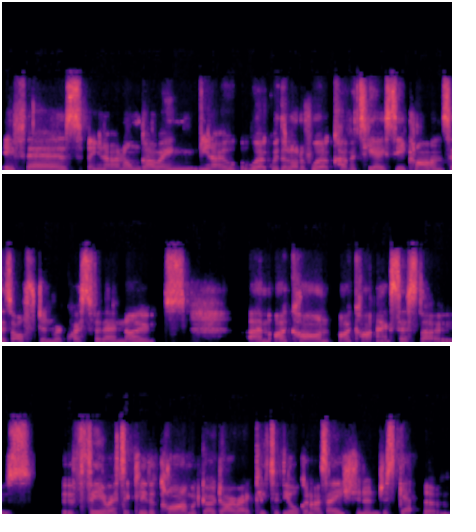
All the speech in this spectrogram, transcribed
if there's you know an ongoing you know work with a lot of work cover TAC clients, there's often requests for their notes. Um, I can't I can't access those. Theoretically, the client would go directly to the organisation and just get them.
